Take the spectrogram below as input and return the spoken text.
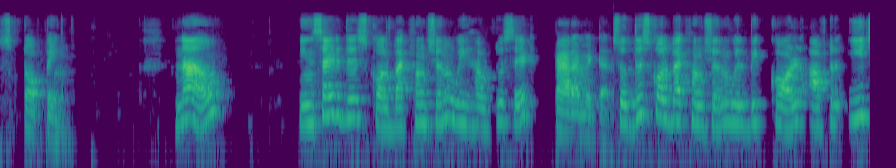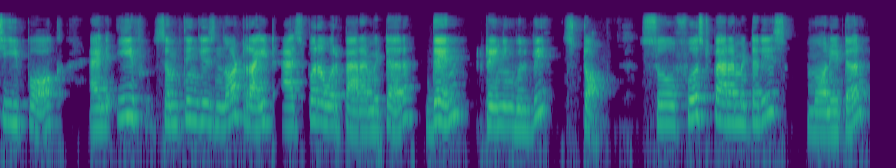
stopping. Now inside this callback function we have to set parameter. So this callback function will be called after each epoch and if something is not right as per our parameter then training will be stopped. So first parameter is monitor.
